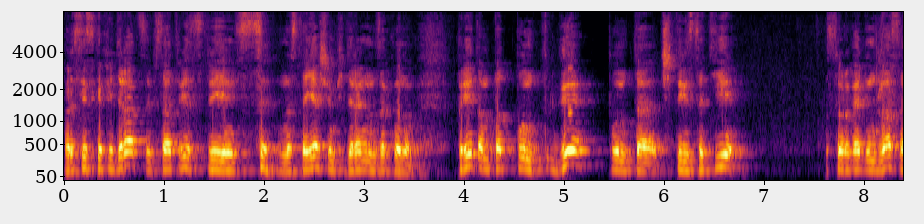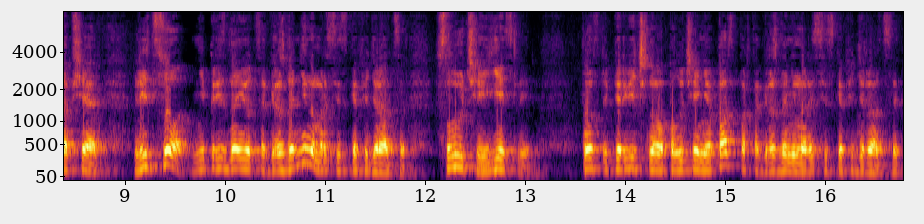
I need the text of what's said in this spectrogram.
Российской Федерации в соответствии с настоящим федеральным законом. При этом под пункт Г пункта 4 статьи 41.2 сообщает, лицо не признается гражданином Российской Федерации в случае, если после первичного получения паспорта гражданина Российской Федерации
